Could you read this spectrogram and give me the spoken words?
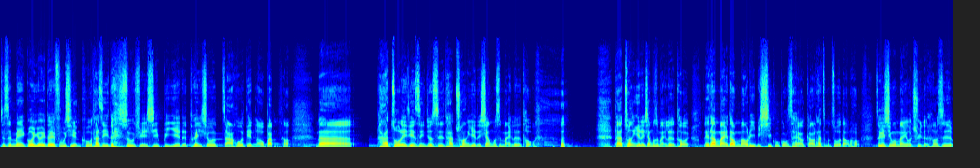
就是美国有一对夫妻很酷，他是一对数学系毕业的退休杂货店老板。好，那他做了一件事情，就是他创业的项目是买乐透。他创业的项目是买乐透，因为他买到毛利比戏股公司还要高，他怎么做到的？哈，这个新闻蛮有趣的，好是，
